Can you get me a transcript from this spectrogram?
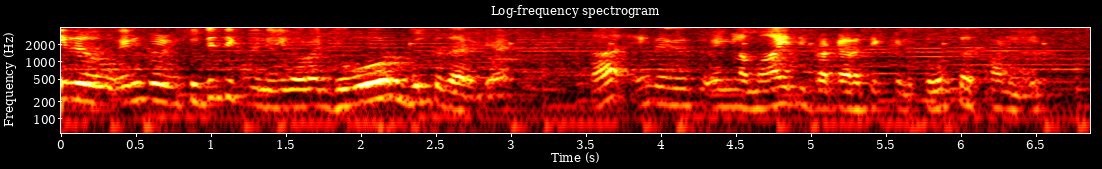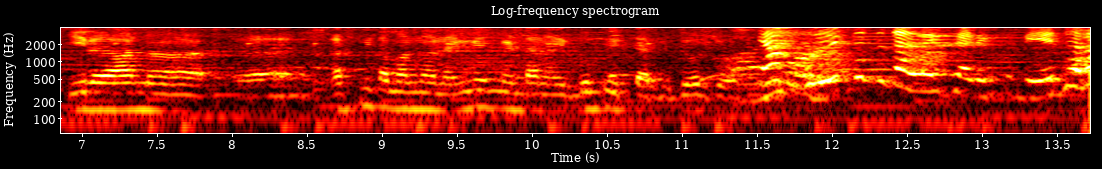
ಇರು ಎಂಕ್ ಸುದ್ದಿ ತಿಕ್ತೀನಿ. ಇದು ಅವ್ರ ಜೋರು ಬುಲ್ತದಾರ್ಗೆ ಎಂಗ್ ಎಂಗ್ಲ ಮಾಹಿತಿ ಪ್ರಕಾರ ತಿಕ್ಕಲು ಸೋರ್ಸಸ್ ಪಣ್ಣಿ ಈರ ಆನ ರಶ್ಮಿತಾ ಮನ್ನನ ಎಂಗೇಜ್ಮೆಂಟ್ ಅನ್ನ ಇದು ಬುಲ್ತು ಜೋರ್ ಜೋರ್. ಬೇಜಾರ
